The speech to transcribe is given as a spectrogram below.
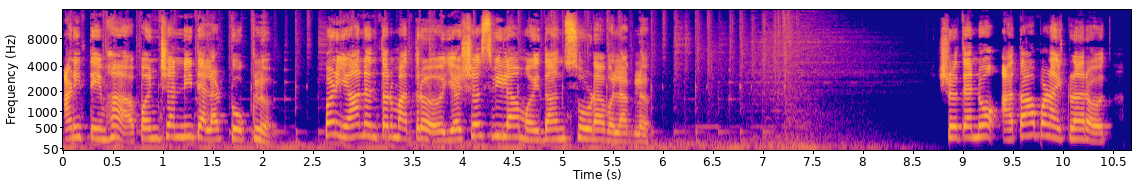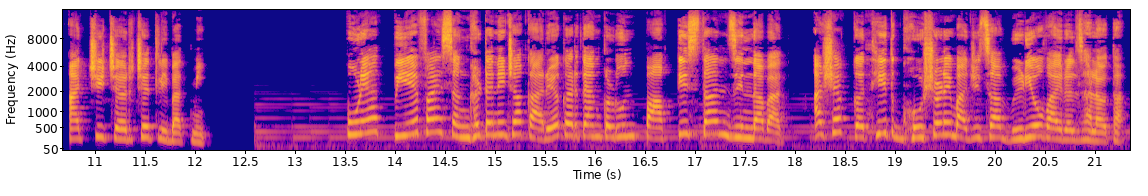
आणि तेव्हा पंचांनी त्याला टोकलं. पण यानंतर मात्र यशस्वीला मैदान सोडावं लागलं. श्रोत्यांनो आता आपण ऐकणार आहोत आजची चर्चेतली बातमी. पुण्यात पी एफ आय संघटनेच्या कार्यकर्त्यांकडून पाकिस्तान जिंदाबाद अशा कथित घोषणेबाजीचा व्हिडिओ व्हायरल झाला होता.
